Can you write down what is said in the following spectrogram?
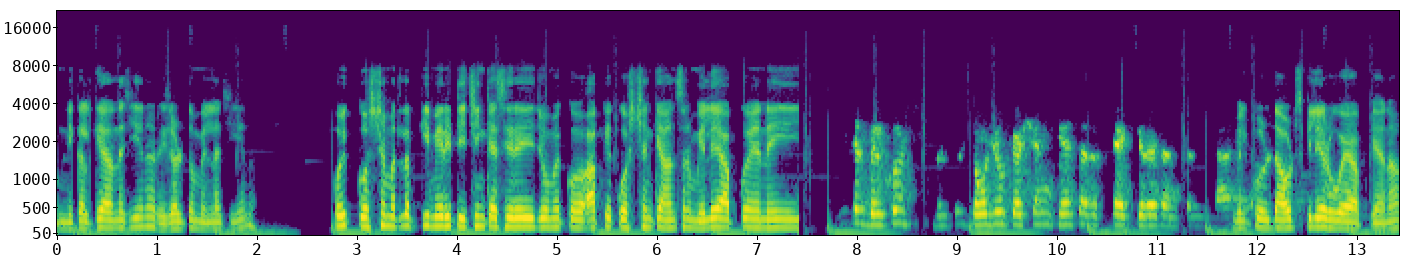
निकल के आना चाहिए ना रिज़ल्ट तो मिलना चाहिए ना। कोई क्वेश्चन मतलब कि मेरी टीचिंग कैसी रही जो मैं आपके क्वेश्चन के आंसर मिले आपको या नहीं? सर बिल्कुल बिल्कुल जो जो क्वेश्चन किए सर उसके एक्यूरेट आंसर मिला बिल्कुल डाउट्स क्लियर हुए आपके है ना?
